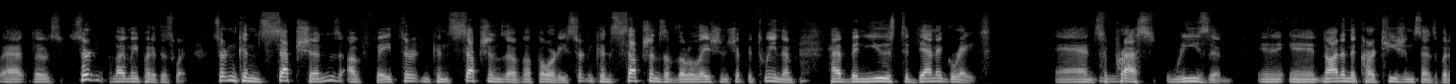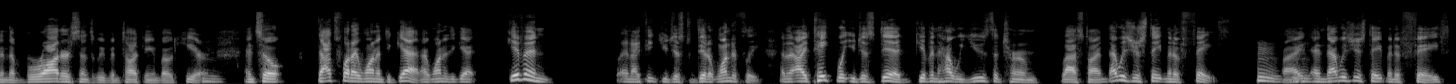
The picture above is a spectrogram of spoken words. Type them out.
uh, there's certain let me put it this way certain conceptions of faith certain conceptions of authority certain conceptions of the relationship between them have been used to denigrate and mm-hmm. suppress mm-hmm. reason in, in not in the cartesian sense but in the broader sense we've been talking about here mm-hmm. and so that's what i wanted to get i wanted to get given and i think you just did it wonderfully and i take what you just did given how we used the term last time that was your statement of faith hmm, right mm-hmm. and that was your statement of faith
